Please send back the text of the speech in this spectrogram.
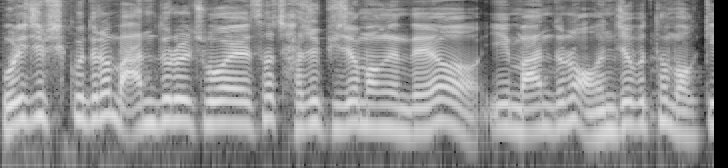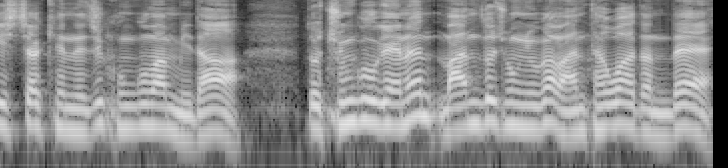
우리 집 식구들은 만두를 좋아해서 자주 빚어 먹는데요. 이 만두는 언제부터 먹기 시작했는지 궁금합니다. 또 중국에는 만두 종류가 많다고 하던데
